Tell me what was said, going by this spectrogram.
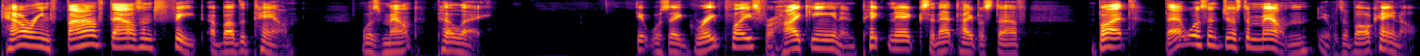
Towering 5,000 feet above the town was Mount Pelée. It was a great place for hiking and picnics and that type of stuff, but that wasn't just a mountain, it was a volcano.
